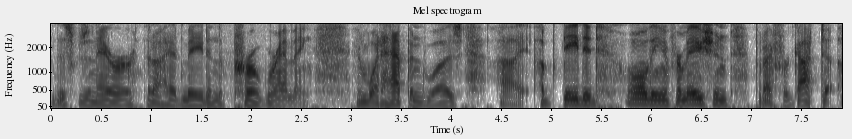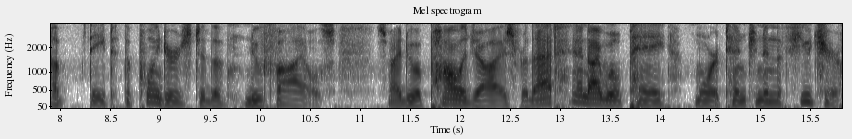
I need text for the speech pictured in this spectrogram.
This was an error that I had made in the programming. And what happened was I updated all the information, but I forgot to update the pointers to the new files. So I do apologize for that, and I will pay more attention in the future.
